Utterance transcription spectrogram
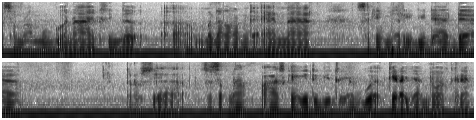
asam lambung gue naik sehingga uh, menelan gak enak sering nyari di dada terus ya sesak nafas kayak gitu-gitu yang gue kira jantung akhirnya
